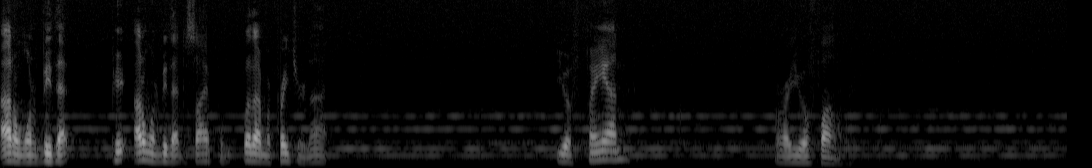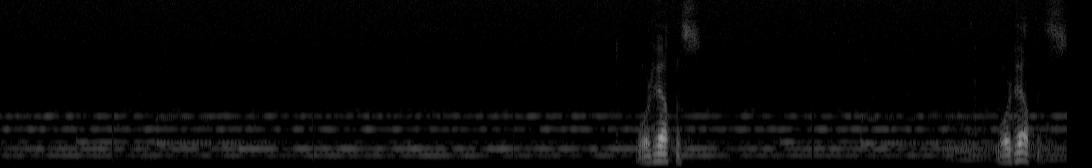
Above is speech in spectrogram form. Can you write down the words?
I don't want to be that I don't want to be that disciple, whether I'm a preacher or not. You a fan or are you a follower? Lord, help us. Lord, help us.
